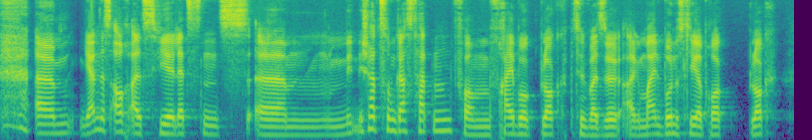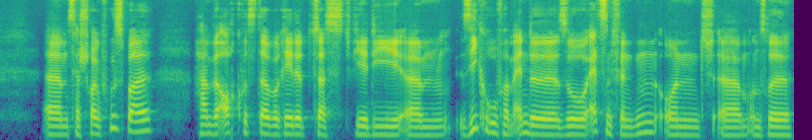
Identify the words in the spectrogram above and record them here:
ähm, wir haben das auch, als wir letztens ähm, mit Mischa zum Gast hatten, vom Freiburg-Blog, beziehungsweise allgemein Bundesliga-Blog, ähm, Zerstreuung Fußball, haben wir auch kurz darüber geredet, dass wir die ähm, Siegrufe am Ende so ätzend finden. Und ähm, unsere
